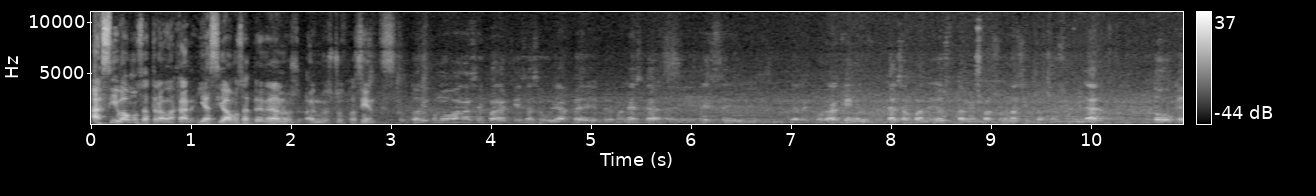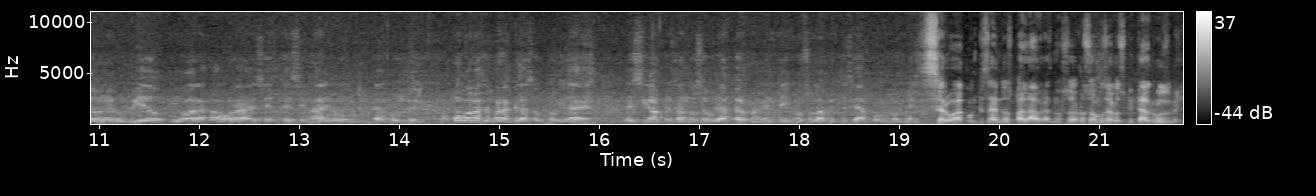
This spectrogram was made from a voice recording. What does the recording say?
así vamos a trabajar y así vamos a atender a, nos- a nuestros pacientes. Doctor, ¿y cómo van a hacer para que esa seguridad pe- permanezca? Eh, es eh, de recordar que en el Hospital San Juan de Dios también pasó una situación similar, todo quedó en el olvido y ahora, ahora es este escenario del Hospital Roosevelt. ¿Cómo van a hacer para que las autoridades le sigan prestando seguridad permanente y no solamente sea por unos meses? Se lo voy a contestar en dos palabras. Nosotros somos el Hospital Roosevelt.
